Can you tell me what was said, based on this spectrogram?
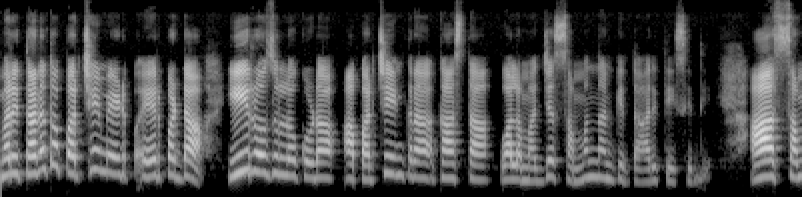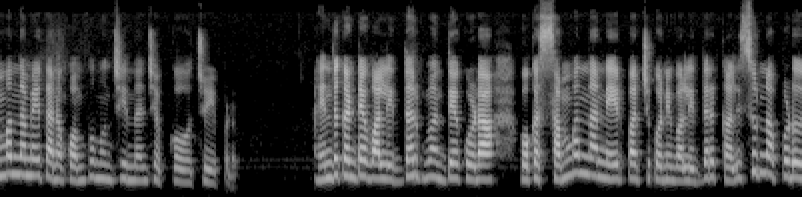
మరి తనతో పరిచయం ఏర్ప- ఏర్పడ్డ ఈ రోజుల్లో కూడా ఆ పరిచయం కాస్త వాళ్ళ మధ్య సంబంధానికి దారి తీసింది ఆ సంబంధమే తన కొంపు ముంచిందని చెప్పుకోవచ్చు ఇప్పుడు. ఎందుకంటే వాళ్ళిద్దరి మధ్య కూడా ఒక సంబంధాన్ని ఏర్పరచుకొని వాళ్ళిద్దరు కలిసి ఉన్నప్పుడు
